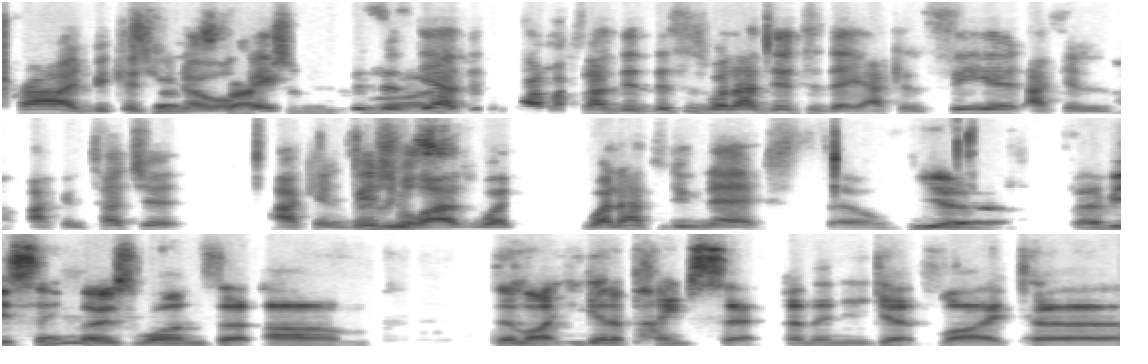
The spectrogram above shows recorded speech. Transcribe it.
pride because you know okay this is yeah this is how much i did this is what i did today i can see it i can i can touch it I can visualize what what I have to do next. So yeah, have you seen those ones that um they're like you get a paint set and then you get like uh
